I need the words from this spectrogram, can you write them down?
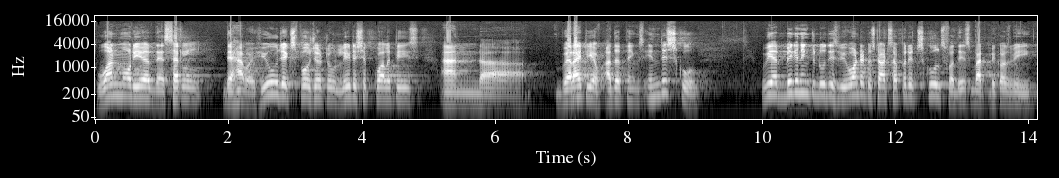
One more year, they settle, they have a huge exposure to leadership qualities and uh, variety of other things. In this school, we are beginning to do this, we wanted to start separate schools for this, but because we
